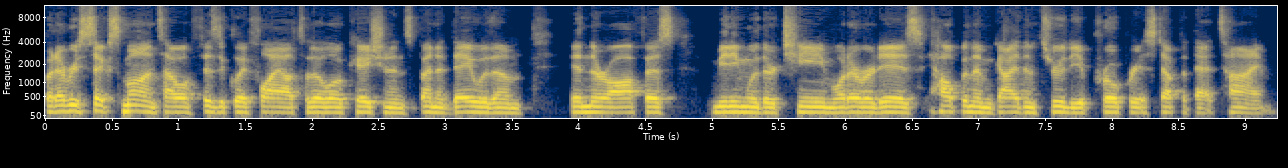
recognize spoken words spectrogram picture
But every six months, I will physically fly out to their location and spend a day with them in their office, meeting with their team, whatever it is, helping them guide them through the appropriate step at that time.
